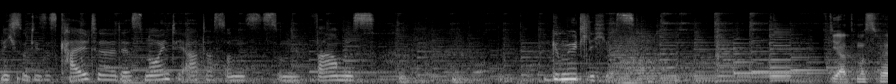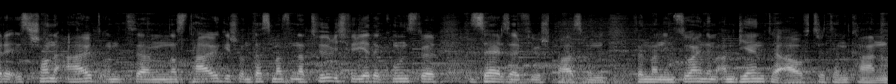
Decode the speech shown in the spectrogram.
Nicht so dieses kalte des neuen Theaters, sondern es ist so ein warmes, gemütliches die Atmosphäre ist schon alt und ähm, nostalgisch und das macht natürlich für jede Künstler sehr, sehr viel Spaß, wenn, wenn man in so einem Ambiente auftreten kann.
